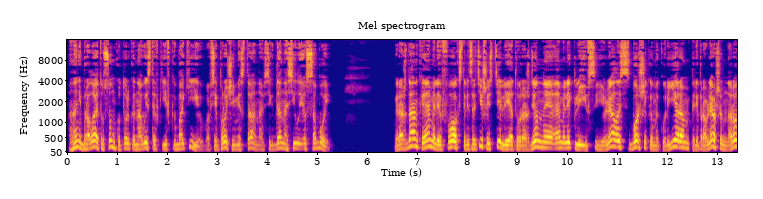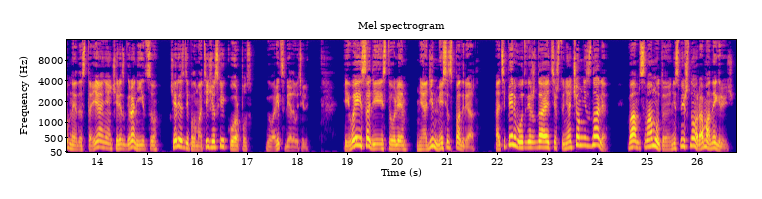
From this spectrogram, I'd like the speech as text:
Она не брала эту сумку только на выставки и в кабаки, во все прочие места она всегда носила ее с собой. Гражданка Эмили Фокс, 36 лет, урожденная Эмили Клифс, являлась сборщиком и курьером, переправлявшим народное достояние через границу, через дипломатический корпус, говорит следователь. И вы ей содействовали не один месяц подряд. А теперь вы утверждаете, что ни о чем не знали. Вам самому-то не смешно, Роман Игоревич.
